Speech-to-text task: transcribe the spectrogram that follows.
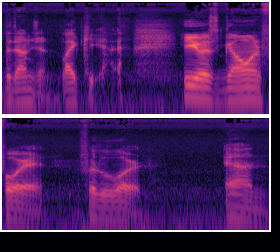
the dungeon. Like he, he was going for it for the Lord. And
